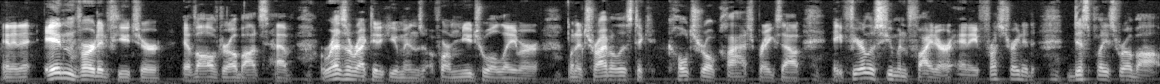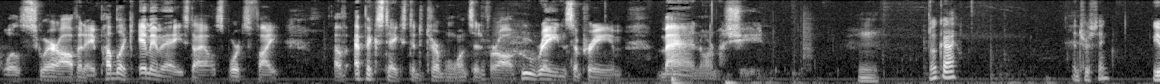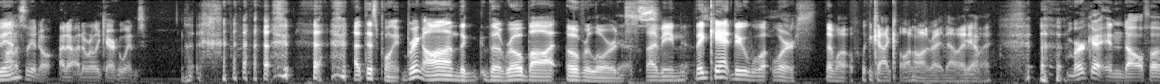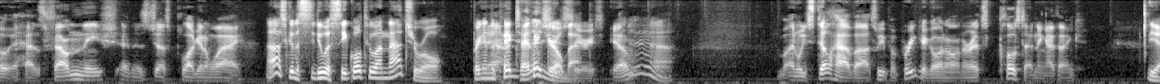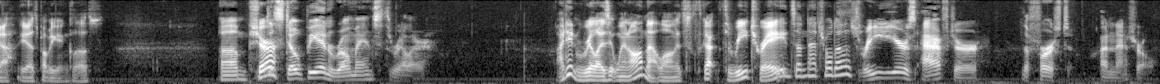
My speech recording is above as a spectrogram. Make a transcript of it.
In an inverted future, evolved robots have resurrected humans for mutual labor. When a tribalistic cultural clash breaks out, a fearless human fighter and a frustrated, displaced robot will square off in a public MMA style sports fight of epic stakes to determine once and for all who reigns supreme, man or machine. Hmm. okay, interesting. You in? Honestly, I don't, I don't, I don't really care who wins. At this point, bring on the the robot overlords. Yes, I mean, they can't do w- worse than what we got going on right now. Anyway, Mirka Andolfo has found a niche and is just plugging away. I was going to do a sequel to Unnatural, bringing the pig, 10 pig girl back. Series. Yep. Yeah. And we still have uh, Sweet Paprika going on, or it's close to ending, I think. Yeah, yeah, it's probably getting close. Um, sure. Dystopian romance thriller. I didn't realize it went on that long. It's got three trades. Unnatural does. Three years after the first Unnatural.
